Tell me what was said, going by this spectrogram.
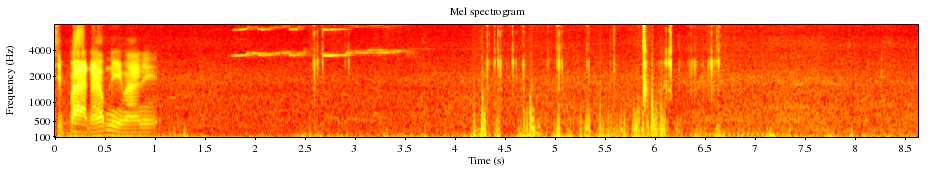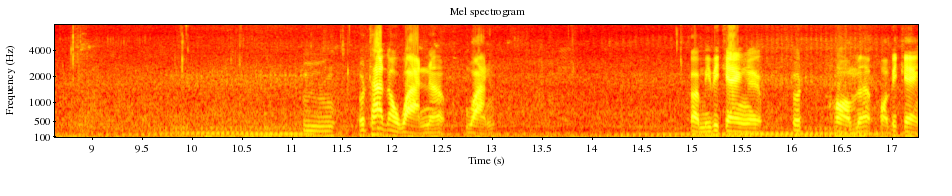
สิบบาทนะครับนี่ไมานี่อืม รสชาติออกหวานนะครับ หวาน ก็มีพริกแกงนะครับรสหอมนะครับหอมพริกแกง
